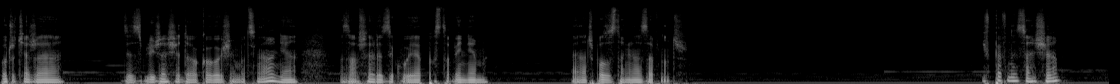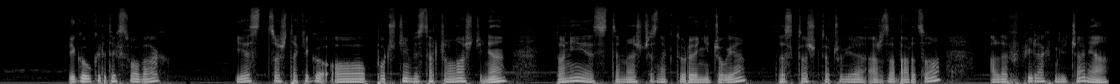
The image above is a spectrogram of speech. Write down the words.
Poczucie, że gdy zbliża się do kogoś emocjonalnie, zawsze ryzykuje postawieniem znaczy pozostanie na zewnątrz. I w pewnym sensie w jego ukrytych słowach jest coś takiego o poczuciu wystarczalności, nie? To nie jest mężczyzna, który nie czuje, to jest ktoś, kto czuje aż za bardzo, ale w chwilach milczenia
